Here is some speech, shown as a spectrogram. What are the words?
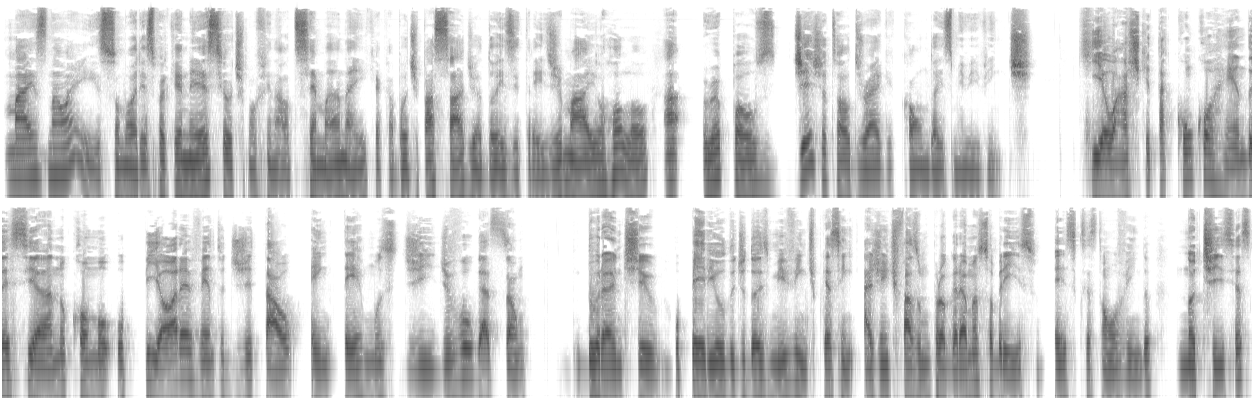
mas não é isso, Maurício, porque nesse último final de semana aí, que acabou de passar, dia 2 e 3 de maio, rolou a RuPaul's Digital Drag Con 2020. Que eu acho que tá concorrendo esse ano como o pior evento digital em termos de divulgação durante o período de 2020. Porque assim, a gente faz um programa sobre isso, esse que vocês estão ouvindo, notícias.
